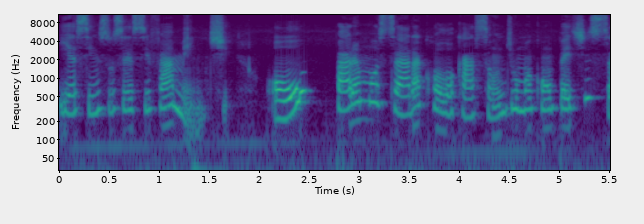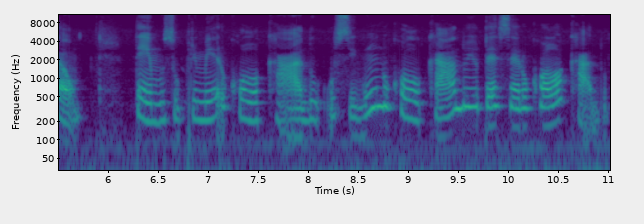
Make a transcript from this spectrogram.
e assim sucessivamente. Ou para mostrar a colocação de uma competição. Temos o primeiro colocado, o segundo colocado e o terceiro colocado.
